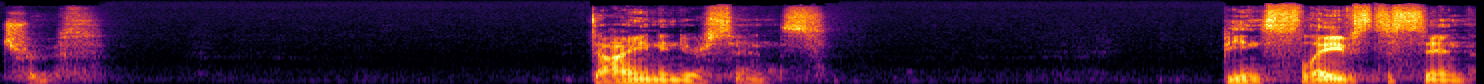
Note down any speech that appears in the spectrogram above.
truth. Dying in your sins, being slaves to sin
